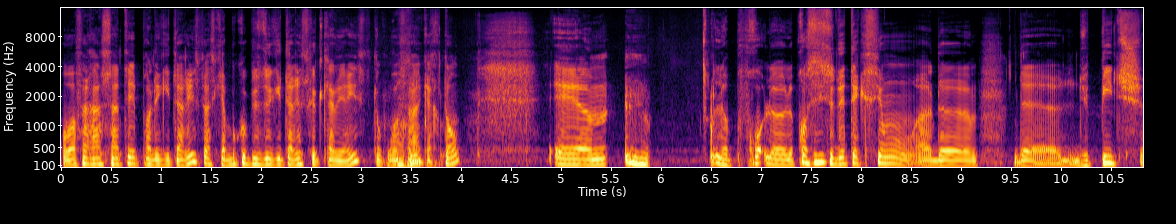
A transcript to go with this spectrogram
on va faire un synthé pour les guitaristes parce qu'il y a beaucoup plus de guitaristes que de claviéristes, donc on va faire un carton. Et euh, le, pro- le, le processus de détection euh, de, de- du pitch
